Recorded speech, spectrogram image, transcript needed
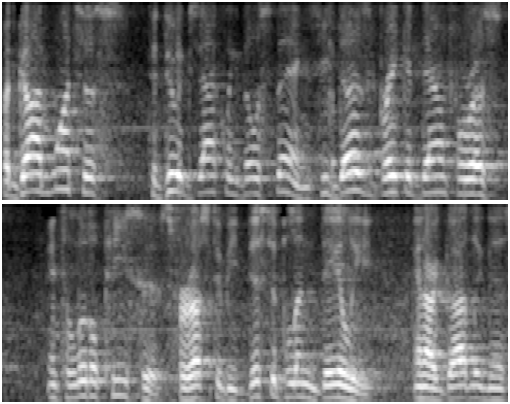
But God wants us to do exactly those things. He does break it down for us into little pieces for us to be disciplined daily in our godliness,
